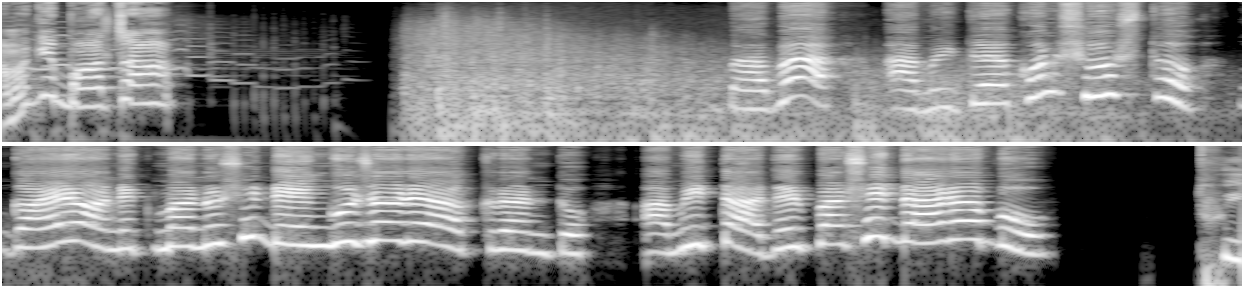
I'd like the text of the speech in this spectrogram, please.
আমাকে বাঁচা। বাবা আমি তো এখন সুস্থ। গায়ের অনেক মানুষই ডেঙ্গু জ্বরে আক্রান্ত। আমি তাদের পাশে দাঁড়াবো। তুই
